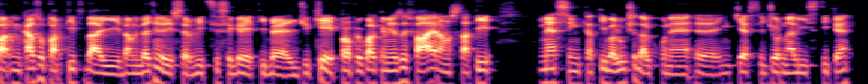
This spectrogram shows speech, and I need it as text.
un caso partito dai, da un'indagine dei servizi segreti belgi che proprio qualche mese fa erano stati messi in cattiva luce da alcune eh, inchieste giornalistiche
